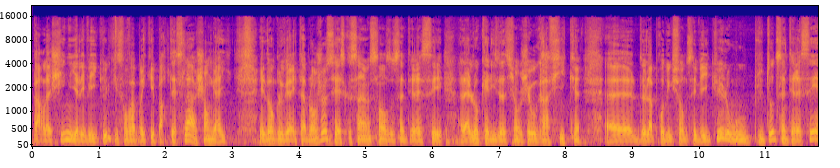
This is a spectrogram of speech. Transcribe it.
par la Chine, il y a les véhicules qui sont fabriqués par Tesla à Shanghai. Et donc le véritable enjeu, c'est est-ce que ça a un sens de s'intéresser à la localisation géographique de la production de ces véhicules ou plutôt de s'intéresser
